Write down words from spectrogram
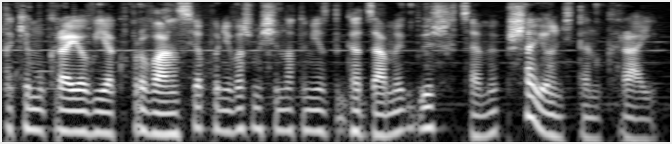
takiemu krajowi jak Prowansja, ponieważ my się na to nie zgadzamy, gdyż chcemy przejąć ten kraj.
